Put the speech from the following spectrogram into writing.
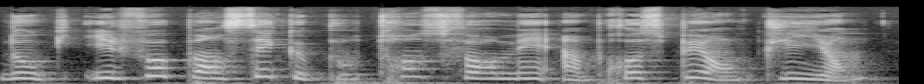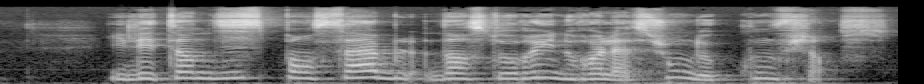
Donc il faut penser que pour transformer un prospect en client, il est indispensable d'instaurer une relation de confiance.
